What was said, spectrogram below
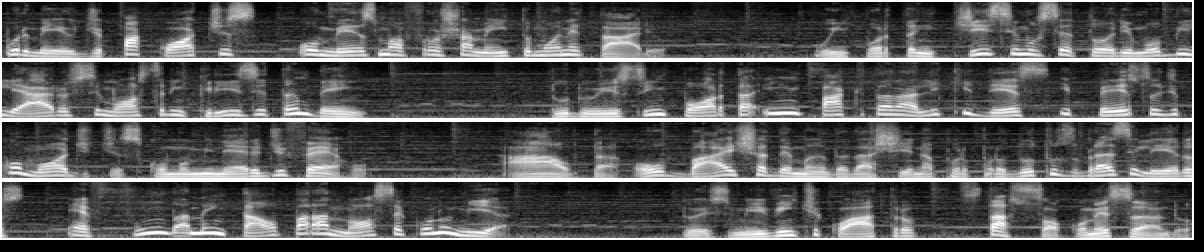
por meio de pacotes ou mesmo afrouxamento monetário. O importantíssimo setor imobiliário se mostra em crise também. Tudo isso importa e impacta na liquidez e preço de commodities, como minério de ferro. A alta ou baixa demanda da China por produtos brasileiros é fundamental para a nossa economia. 2024 está só começando.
